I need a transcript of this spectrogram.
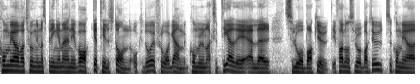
kommer jag vara tvungen att springa med henne i vaket tillstånd och då är frågan, kommer hon acceptera det eller slå bakut? Ifall hon slår bakut så kommer jag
